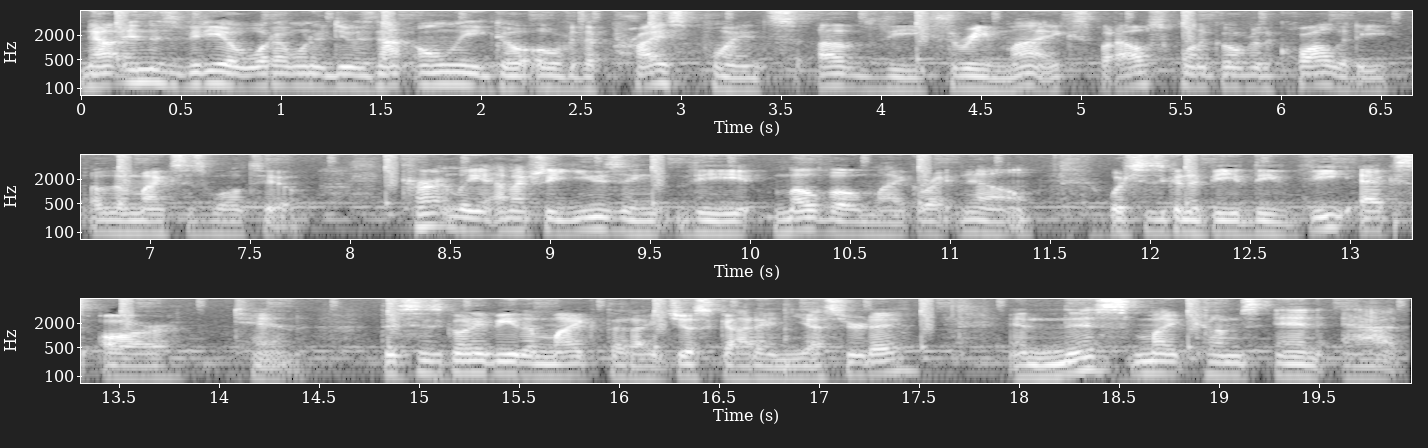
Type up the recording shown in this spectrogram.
Now in this video what I want to do is not only go over the price points of the three mics but I also want to go over the quality of the mics as well too. Currently I'm actually using the Movo mic right now which is going to be the VXR10. This is going to be the mic that I just got in yesterday and this mic comes in at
